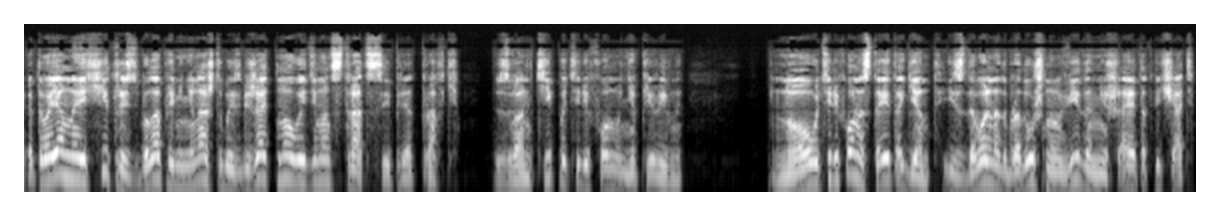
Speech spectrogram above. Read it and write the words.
Эта военная хитрость была применена, чтобы избежать новой демонстрации при отправке. Звонки по телефону непрерывны. Но у телефона стоит агент и с довольно добродушным видом мешает отвечать.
